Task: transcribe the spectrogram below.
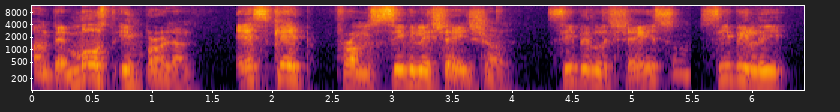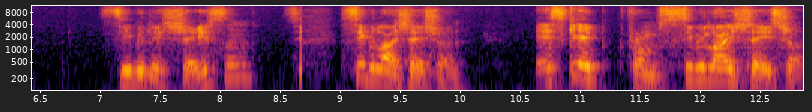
And the most important, escape from civilization. Civilization? Civili civilization? Civilization. Escape from civilization.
